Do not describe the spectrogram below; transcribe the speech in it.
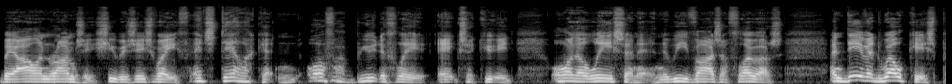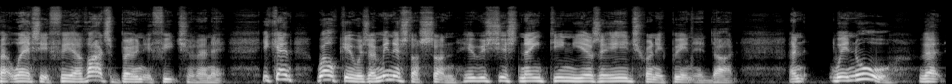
by Allan Ramsay. She was his wife. It's delicate and awful beautifully executed. All the lace in it and the wee vase of flowers. And David Wilkie's Pitlessie Fair, that's bound to feature in it. You can, Wilkie was a minister's son. He was just 19 years of age when he painted that. And we know that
